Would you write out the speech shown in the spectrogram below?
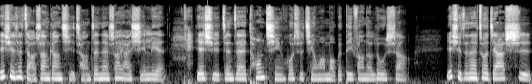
也许是早上刚起床，正在刷牙洗脸；也许正在通勤或是前往某个地方的路上；也许正在做家事；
